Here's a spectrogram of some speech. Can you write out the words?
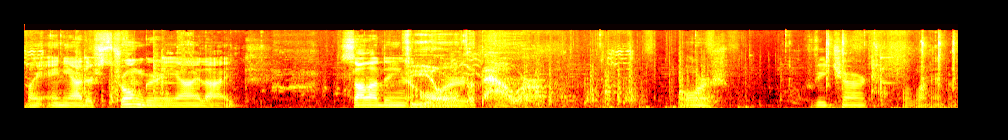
by any other stronger AI like Saladin Feel or the power. or Richard or whatever.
